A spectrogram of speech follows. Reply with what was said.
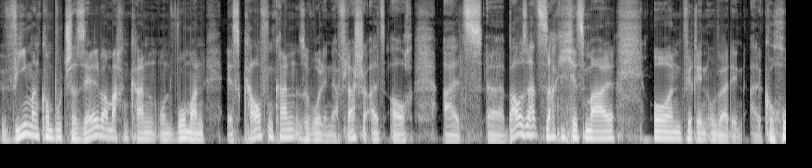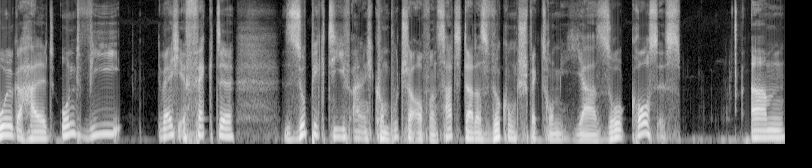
wie man Kombucha selber machen kann und wo man es kaufen kann, sowohl in der Flasche als auch als äh, Bausatz, sage ich jetzt mal. Und wir reden über den Alkoholgehalt und wie, welche Effekte subjektiv eigentlich Kombucha auf uns hat, da das Wirkungsspektrum ja so groß ist. Ähm,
